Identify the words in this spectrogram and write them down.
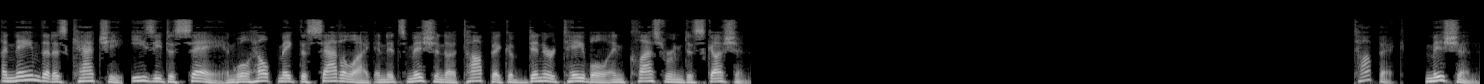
A name that is catchy, easy to say and will help make the satellite and its mission a topic of dinner table and classroom discussion. Mission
